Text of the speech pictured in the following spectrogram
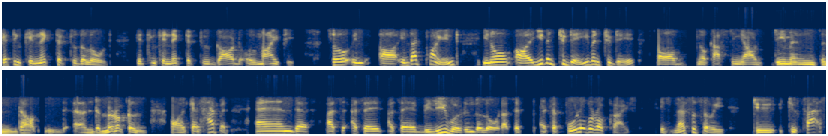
getting connected to the Lord, getting connected to God Almighty. So in uh, in that point, you know, uh, even today, even today, uh, you know, casting out demons and and the miracles can happen. And as, as, a, as a believer in the Lord, as a, as a follower of Christ, it's necessary to, to fast,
